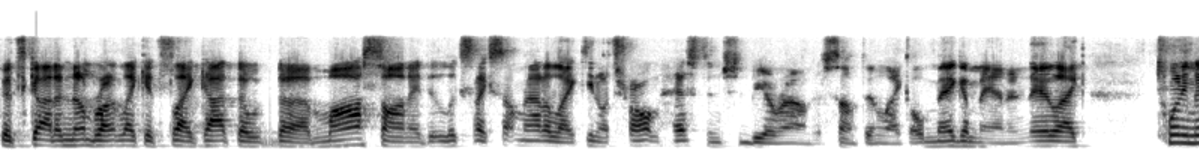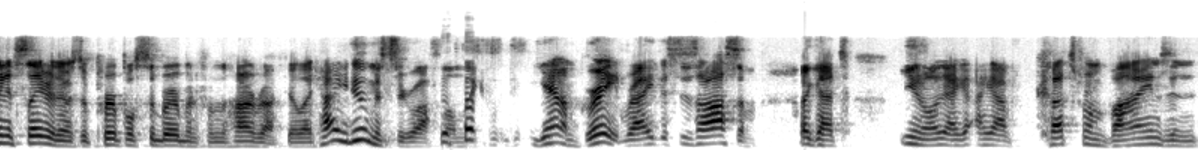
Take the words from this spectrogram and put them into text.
that's got a number on, like it's like got the the moss on it. It looks like something out of like you know Charlton Heston should be around or something like Omega Man. And they're like, 20 minutes later, there was a purple suburban from the Hard Rock. They're like, "How you doing, Mr. Garofalo?" I'm like, "Yeah, I'm great. Right? This is awesome. I got you know I, I got cuts from vines and."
